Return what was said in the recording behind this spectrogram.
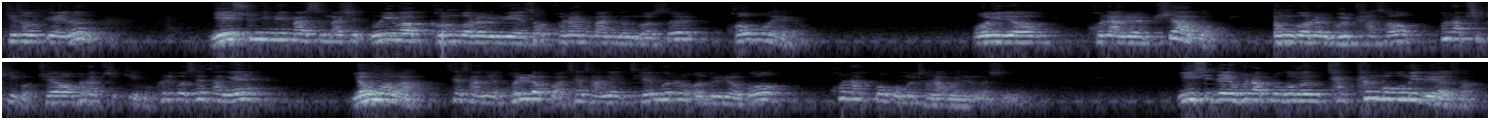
기성교회는 예수님이 말씀하신 의와 경건을 위해서 고난받는 것을 거부해요. 오히려 고난을 피하고 경건을 물타서 혼합시키고 죄와 혼합시키고 그리고 세상의 영화와 세상의 권력과 세상의 재물을 얻으려고 혼합복음을 전하고 있는 것입니다. 이 시대의 혼합복음은 작탕복음이 되어서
